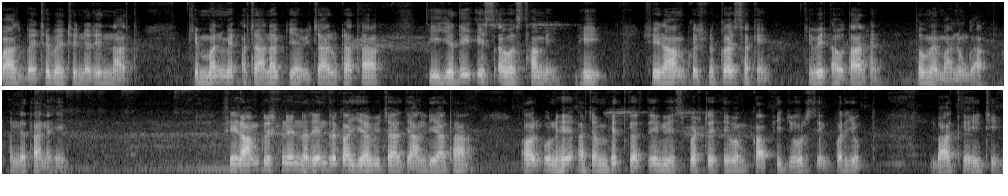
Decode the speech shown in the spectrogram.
पास बैठे बैठे नरेंद्र नाथ के मन में अचानक यह विचार उठा था कि यदि इस अवस्था में भी श्री रामकृष्ण कह सकें कि वे अवतार हैं तो मैं मानूँगा, अन्यथा नहीं। श्री रामकृष्ण ने नरेंद्र का यह विचार जान लिया था और उन्हें अचंभित करते हुए स्पष्ट एवं काफ़ी ज़ोर से उपरयुक्त बात कही थी।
